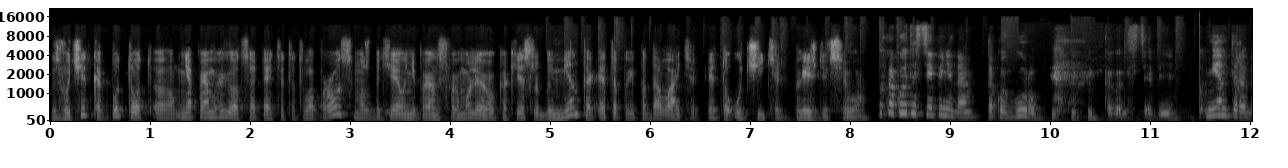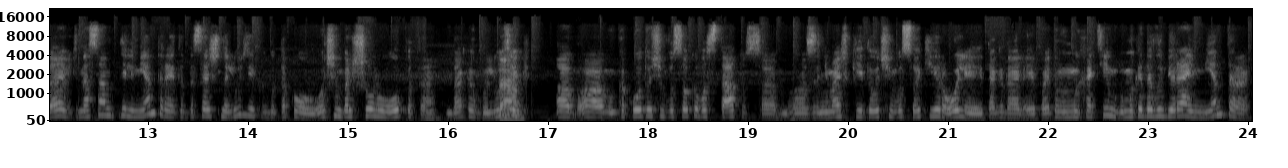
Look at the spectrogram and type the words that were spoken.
Звучит как будто вот э, у меня прям рвется опять этот вопрос, может быть, я его неправильно сформулировал, как если бы ментор – это преподаватель, это учитель прежде всего. Ну, в какой-то степени, да, такой гуру в какой-то степени. Менторы, да, ведь на самом деле менторы – это достаточно люди как бы такого очень большого опыта, да, как бы люди, какого-то очень высокого статуса, а, занимаешь какие-то очень высокие роли и так далее. И поэтому мы хотим, мы когда выбираем ментора,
